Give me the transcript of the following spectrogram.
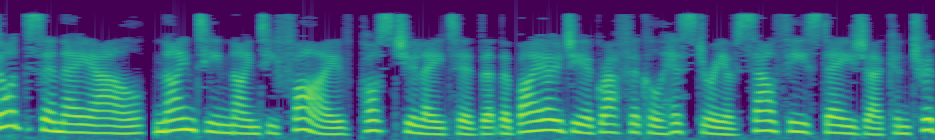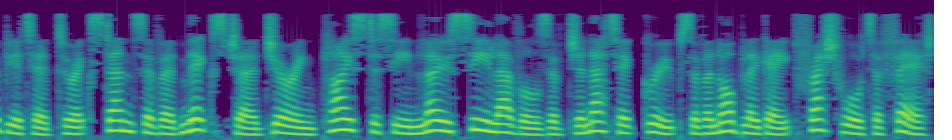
Dodson et al. 1995 postulated that the biogeographical history of Southeast Asia contributed to extensive admixture during Pleistocene low sea levels of genetic groups of an obligate freshwater fish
